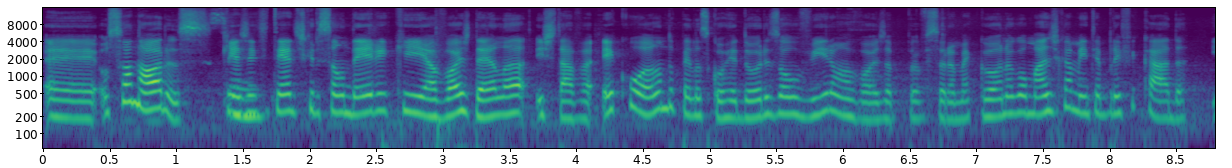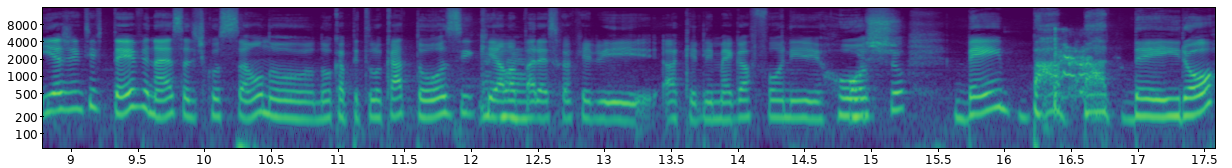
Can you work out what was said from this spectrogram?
é, os sonoros. Que a Sim. gente tem a descrição dele que a voz dela estava ecoando pelos corredores, ouviram a voz da professora McGonagall magicamente amplificada. E a gente teve, né, essa discussão no, no capítulo 14, que ela Uhum. aparece com aquele, aquele megafone roxo, bem babadeiro.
